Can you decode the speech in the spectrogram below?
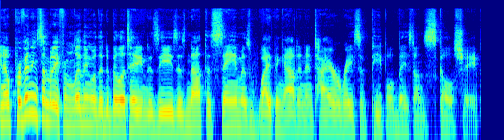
You know, preventing somebody from living with a debilitating disease is not the same as wiping out an entire race of people based on skull shape.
